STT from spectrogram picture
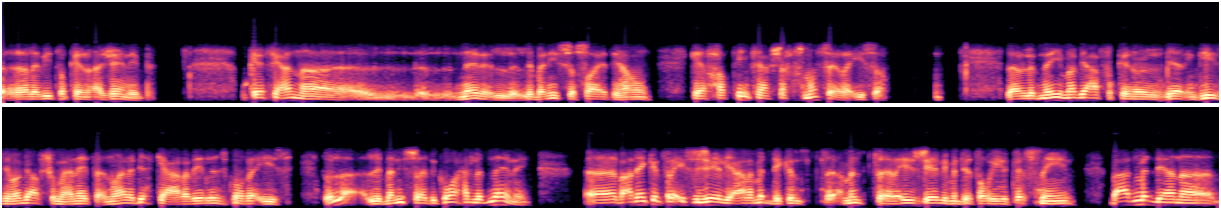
غالبيتهم كانوا أجانب. وكان في عنا ال Lebanese society هون كان حاطين فيها شخص مصري رئيسها لأنه اللبنانيين ما بيعرفوا كانوا الانجليزي ما بيعرفوا شو معناتها إنه هذا بيحكي عربي لازم يكون رئيس. تقول لا اللبناني society يكون واحد لبناني. آه بعدين كنت رئيس جالية على مدة كنت عملت رئيس جالية مدة طويلة ثلاث سنين. بعد مدة أنا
